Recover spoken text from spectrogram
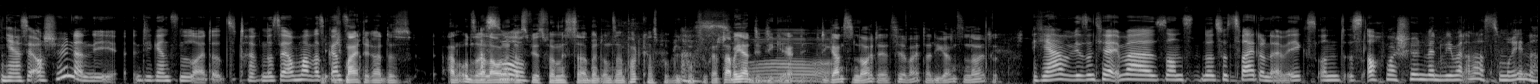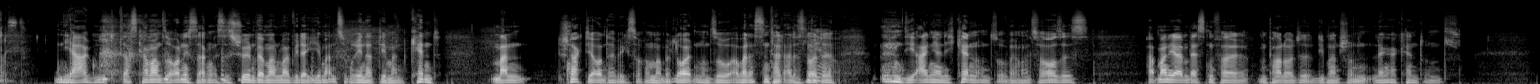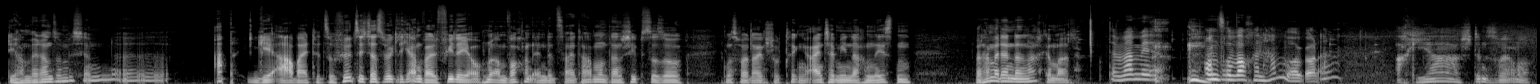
Ja, ist ja auch schön, dann die, die ganzen Leute zu treffen. Das ist ja auch mal was ganz ich meinte gerade, dass an unserer so. Laune, dass wir es vermisst haben, mit unserem Podcast-Publikum zu quatschen. Aber ja, die, die, die ganzen Leute, erzähl weiter, die ganzen Leute. Ja, wir sind ja immer sonst nur zu zweit unterwegs und es ist auch mal schön, wenn du jemand anders zum Reden hast. Ja, gut, das kann man so auch nicht sagen. Es ist schön, wenn man mal wieder jemanden zum Reden hat, den man kennt. Man schnackt ja unterwegs auch immer mit Leuten und so, aber das sind halt alles Leute, die einen ja nicht kennen und so. Wenn man zu Hause ist, hat man ja im besten Fall ein paar Leute, die man schon länger kennt und die haben wir dann so ein bisschen äh, abgearbeitet. So fühlt sich das wirklich an, weil viele ja auch nur am Wochenende Zeit haben und dann schiebst du so, ich muss mal einen Schluck trinken, einen Termin nach dem nächsten. Was haben wir denn danach gemacht? Dann waren wir unsere Woche in Hamburg, oder? Ach ja, stimmt, das war ja auch noch.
